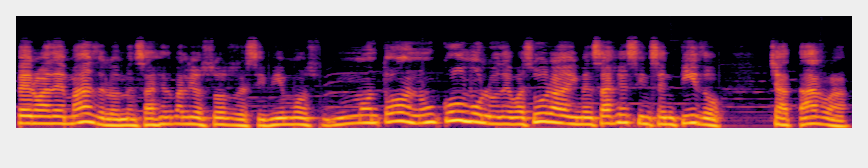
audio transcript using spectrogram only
pero además de los mensajes valiosos recibimos un montón, un cúmulo de basura y mensajes sin sentido, chatarra.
